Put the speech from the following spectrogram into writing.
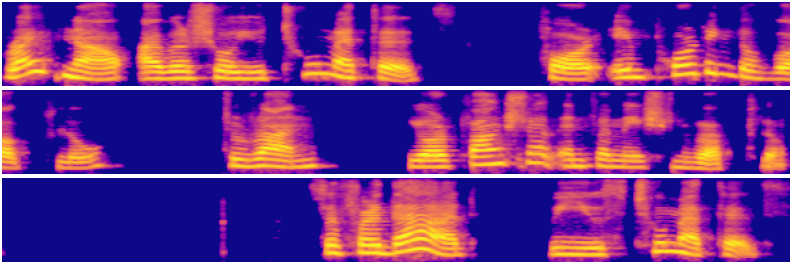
Right now, I will show you two methods for importing the workflow to run your functional information workflow. So for that, we use two methods,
